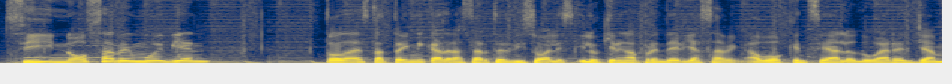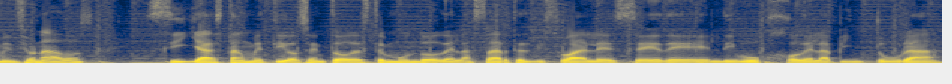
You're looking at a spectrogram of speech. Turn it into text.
si no saben muy bien toda esta técnica de las artes visuales y lo quieren aprender, ya saben, abóquense a los lugares ya mencionados. Si ya están metidos en todo este mundo de las artes visuales, eh, del dibujo, de la pintura,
